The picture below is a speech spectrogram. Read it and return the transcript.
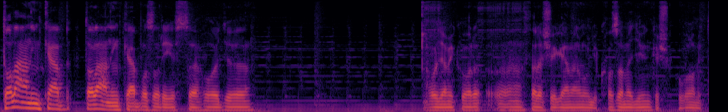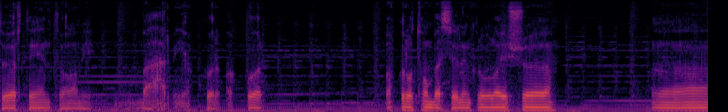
talán inkább, talán inkább az a része, hogy hogy amikor feleségemmel mondjuk hazamegyünk, és akkor valami történt, valami bármi, akkor, akkor, akkor otthon beszélünk róla, és uh, uh,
